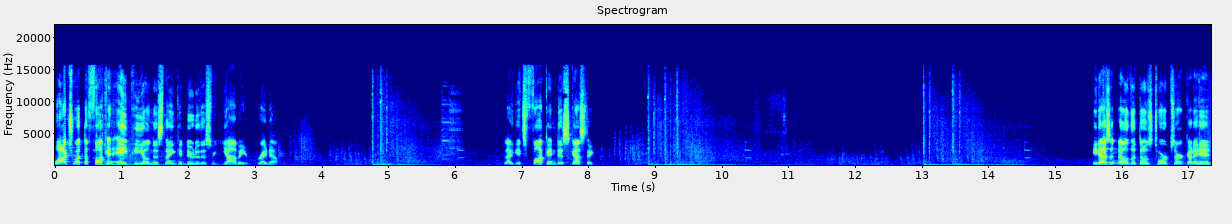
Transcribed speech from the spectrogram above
Watch what the fucking AP on this thing can do to this Yami right now. Like, it's fucking disgusting. He doesn't know that those torps aren't gonna hit.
